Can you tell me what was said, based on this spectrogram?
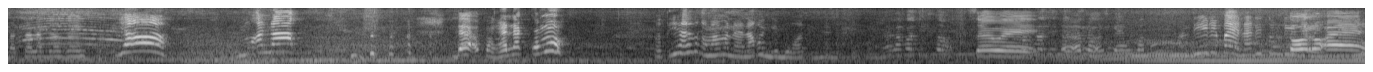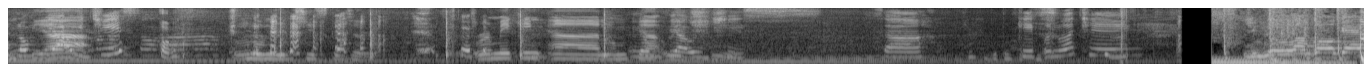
Ba talaga guys? Yo! Mong anak! Da, panganak ko mo! At iyan ka mama na ako yung gibungat. So, eh, uh, ano, kaya mo to? Hindi di ba yan? Nandito hindi. Toro, eh, Lumpia. with cheese. Puro with cheese ka dyan. We're making uh, lumpia, Lumpia with, with cheese. So, keep on watching. You know I'm gonna get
